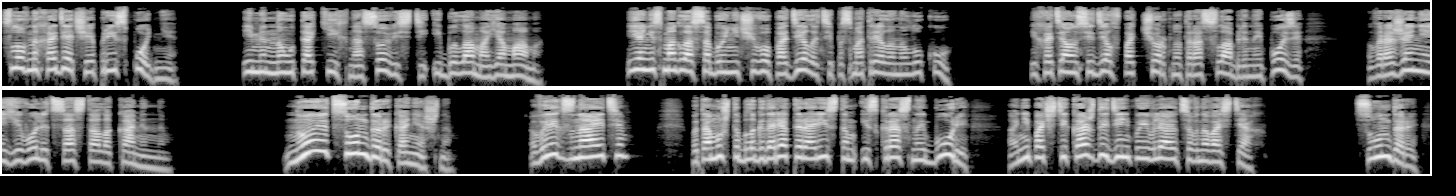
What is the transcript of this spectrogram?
словно ходячая преисподняя. Именно у таких на совести и была моя мама. Я не смогла с собой ничего поделать и посмотрела на Луку. И хотя он сидел в подчеркнуто расслабленной позе, выражение его лица стало каменным. Ну и цундеры, конечно. Вы их знаете, потому что благодаря террористам из Красной Бури они почти каждый день появляются в новостях. Цундеры —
